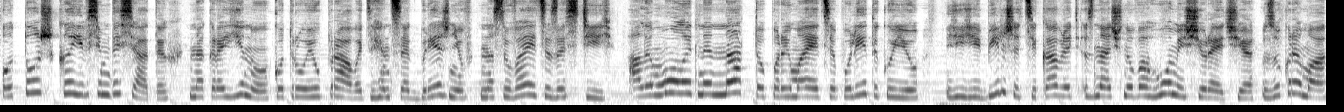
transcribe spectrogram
Отож, Київ 70-х. На країну, котрою править генсек Брежнєв, насувається застій. Але молодь не надто переймається політикою, її більше цікавлять значно вагоміші речі, зокрема,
